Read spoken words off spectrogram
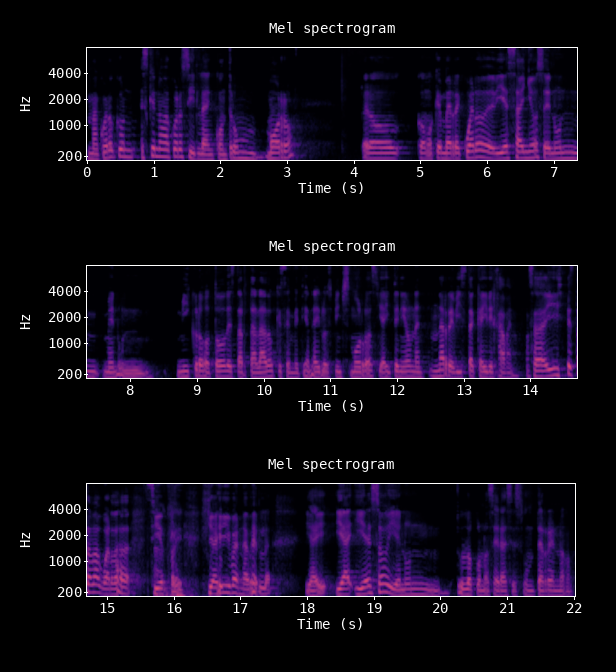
me acuerdo que un- es que no me acuerdo si la encontró un morro, pero como que me recuerdo de 10 años en un, en un micro todo destartalado que se metían ahí los pinches morros y ahí tenía una, una revista que ahí dejaban. O sea, ahí estaba guardada siempre y ahí iban a verla. Y ahí, y, ahí- y eso, y en un, tú lo conocerás, es un terreno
